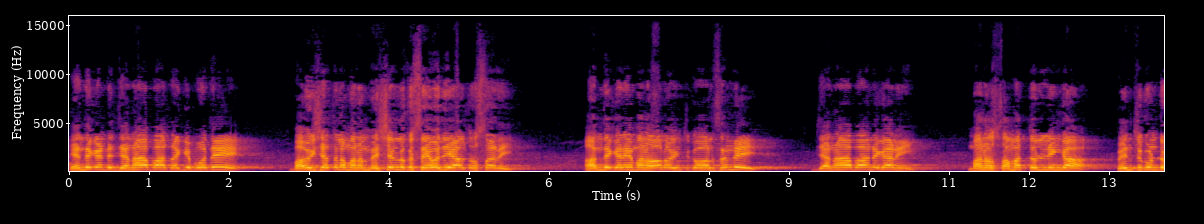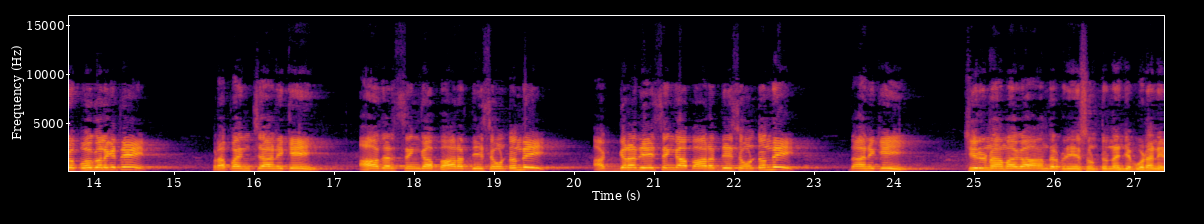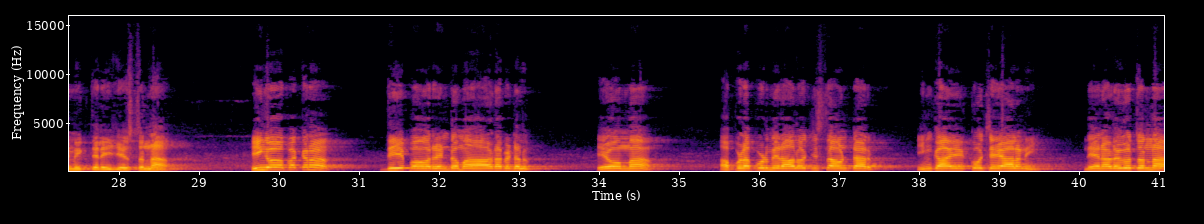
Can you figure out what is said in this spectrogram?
ఎందుకంటే జనాభా తగ్గిపోతే భవిష్యత్తులో మనం మెషిన్లకు సేవ చేయాల్సి వస్తుంది. అందుకనే మనం ఆలోచించుకోవాల్సింది జనాభాని కానీ మనం సమతుల్యంగా పెంచుకుంటూ పోగలిగితే ప్రపంచానికి ఆదర్శంగా భారతదేశం ఉంటుంది అగ్రదేశంగా భారతదేశం ఉంటుంది దానికి చిరునామాగా ఆంధ్రప్రదేశ్ ఉంటుందని చెప్పి కూడా నేను మీకు తెలియజేస్తున్నా. ఇంకో పక్కన దీపం రెండు మా ఆడబిడ్డలు. ఏమమ్మా అప్పుడప్పుడు మీరు ఆలోచిస్తూ ఉంటారు ఇంకా ఎక్కువ చేయాలని. నేను అడుగుతున్నా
